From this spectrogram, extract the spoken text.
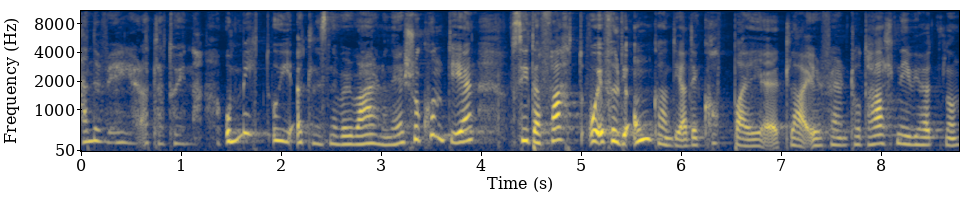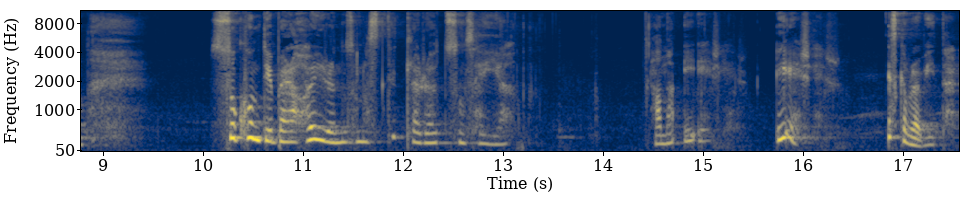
Han er vei her atla tøyna. Og mitt ui ødlenes nere var nere, så kunne jeg sitte fatt, og jeg følte omkant jeg koppa i etla erfaren totalt niv i høttnån. Så kunne jeg bare høyre noen sånne stilla rødt som sier, Han har, jeg er her. Jeg er her. Jeg skal være videre.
